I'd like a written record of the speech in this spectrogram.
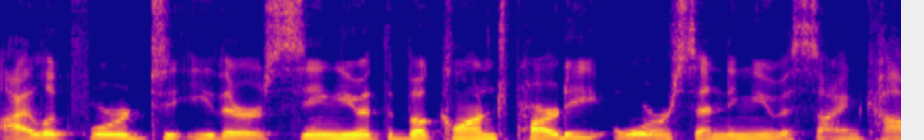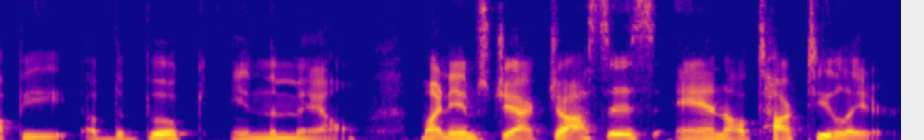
I look forward to either seeing you at the book launch party or sending you a signed copy of the book in the mail. My name's Jake Jostes, and I'll talk to you later.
